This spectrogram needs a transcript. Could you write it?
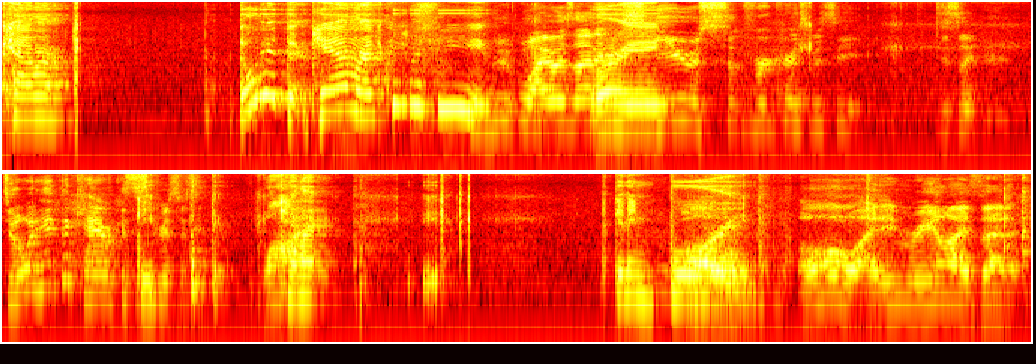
Camera. Don't hit the camera. It's Christmas Eve. Why was that Sorry. an excuse for Christmas Eve? Just like, don't hit the camera because it's Christmas Eve. Why? It's getting boring. Oh, oh, I didn't realize that.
